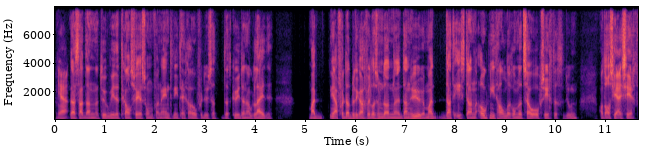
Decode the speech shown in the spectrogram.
Ja. Daar staat dan natuurlijk weer de transfersom van Anthony tegenover. Dus dat, dat kun je dan ook leiden. Maar ja, voor dat bedrag willen ze hem dan, eh, dan huren. Maar dat is dan ook niet handig om dat zo opzichtig te doen. Want als jij zegt,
